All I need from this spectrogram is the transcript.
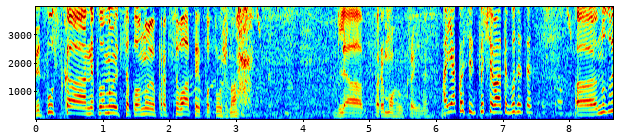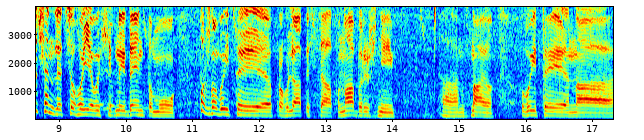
Відпустка не планується, планую працювати потужно для перемоги України. А якось відпочивати будете? Е, ну, звичайно, для цього є вихідний день, тому можна вийти прогулятися по набережній, е, не знаю, вийти на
